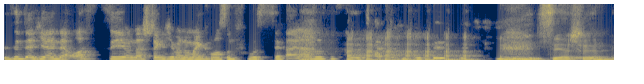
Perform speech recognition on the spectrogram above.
wir sind ja hier in der Ostsee und da stecke ich immer nur meinen großen Fuß rein. Also Sehr schön.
